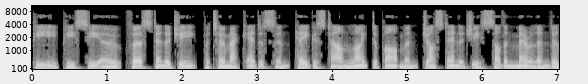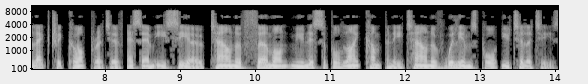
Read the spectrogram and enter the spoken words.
PEPCO First Energy Potomac Edison Hagerstown Light Department Just Energy Southern Maryland Electric Cooperative SMECO Town of Thurmont Municipal Light Company Town of Williams Williamsport Utilities.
